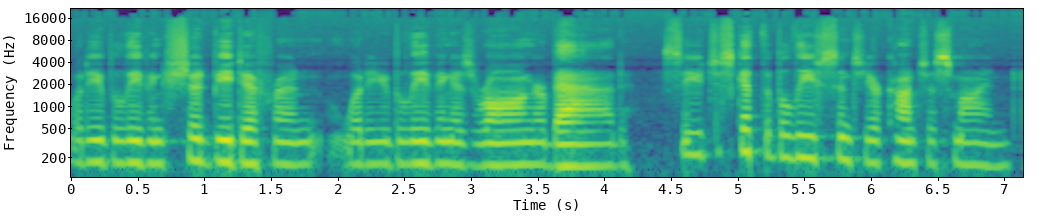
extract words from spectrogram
What are you believing should be different? What are you believing is wrong or bad? So you just get the beliefs into your conscious mind.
